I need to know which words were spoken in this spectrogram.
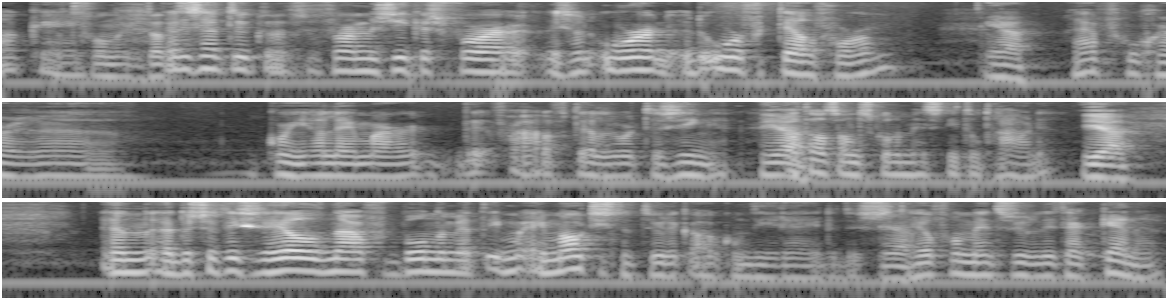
Oké. Dat vond ik dat. Dat is natuurlijk voor muziek is voor is een oer, de oervertelvorm. ja, Hè, vroeger eh, kon je alleen maar de verhalen vertellen door te zingen. Ja. Althans, anders konden mensen niet onthouden. ja, En, eh, dus het is heel nauw verbonden met emo- emoties natuurlijk ook om die reden. Dus Ja. heel veel mensen zullen dit herkennen.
